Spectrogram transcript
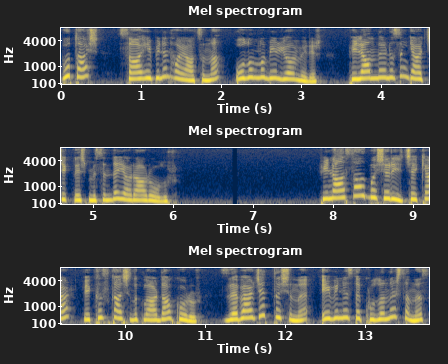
Bu taş sahibinin hayatına olumlu bir yön verir. Planlarınızın gerçekleşmesinde yararı olur. Finansal başarıyı çeker ve kıskançlıklardan korur. Zebercet taşını evinizde kullanırsanız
